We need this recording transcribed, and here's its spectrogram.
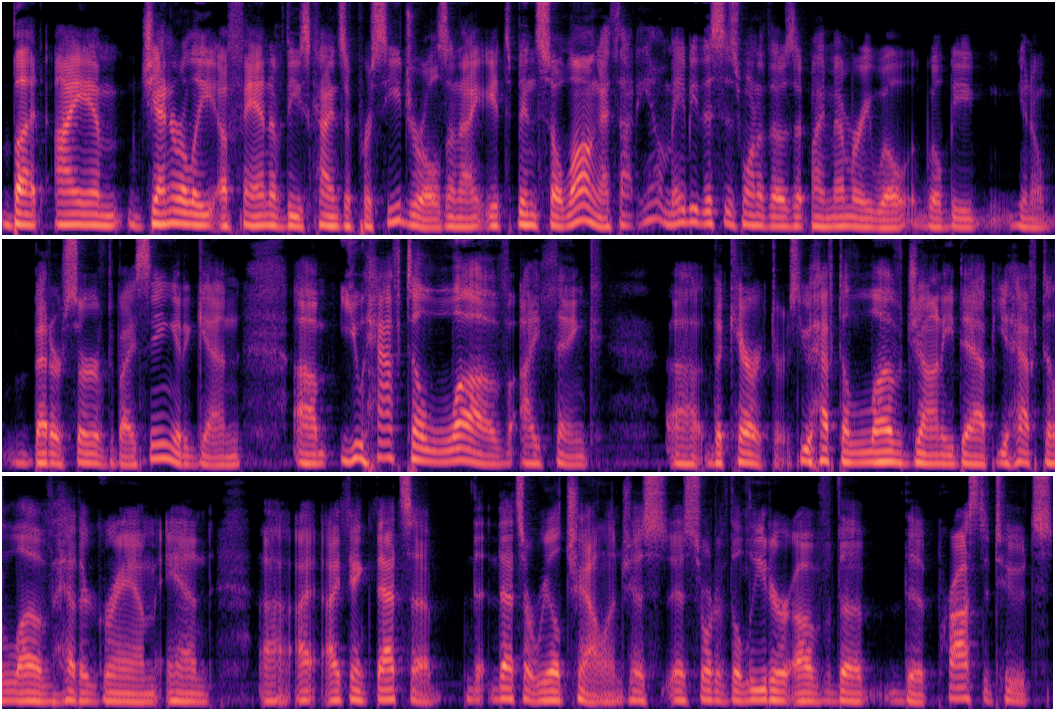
but I am generally a fan of these kinds of procedurals, and I it's been so long. I thought you know maybe this is one of those that my memory will will be you know better served by seeing it again. Um, you have to love, I think uh, the characters. You have to love Johnny Depp. You have to love Heather Graham, and uh, I, I, think that's a that's a real challenge as, as sort of the leader of the the prostitutes.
